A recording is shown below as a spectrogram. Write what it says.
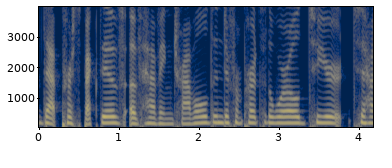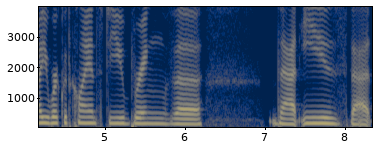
that perspective of having traveled in different parts of the world to your to how you work with clients? Do you bring the that ease that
